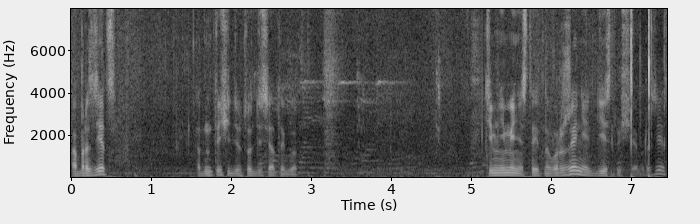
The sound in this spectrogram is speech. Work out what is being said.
Образец 1910 год. Тем не менее стоит на вооружении действующий образец.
